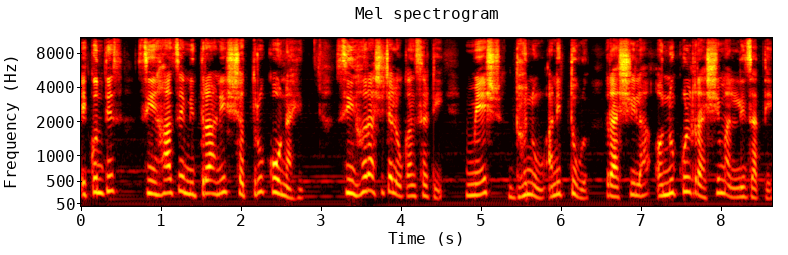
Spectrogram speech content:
एकोणतीस सिंहाचे मित्र आणि शत्रू कोण आहेत? सिंह राशीच्या लोकांसाठी मेष धनु आणि तूळ राशीला अनुकूल राशी मानली जाते.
